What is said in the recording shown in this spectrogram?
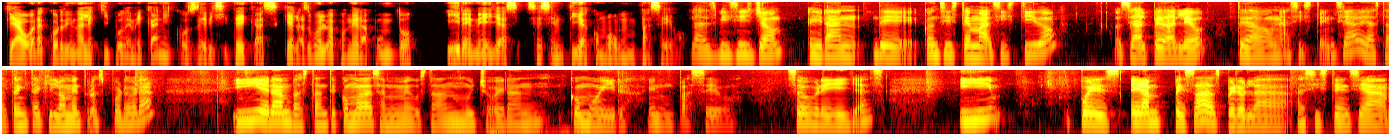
que ahora coordina el equipo de mecánicos de bicitecas que las vuelve a poner a punto, Ir en ellas se sentía como un paseo. Las bicis jump eran de con sistema asistido, o sea, el pedaleo te daba una asistencia de hasta 30 kilómetros por hora y eran bastante cómodas, a mí me gustaban mucho, eran como ir en un paseo sobre ellas y pues eran pesadas, pero la asistencia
